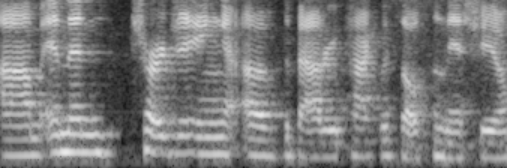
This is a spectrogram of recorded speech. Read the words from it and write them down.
Um, and then charging of the battery pack was also an issue.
